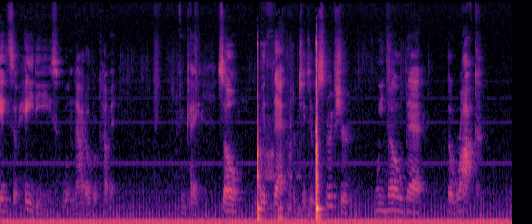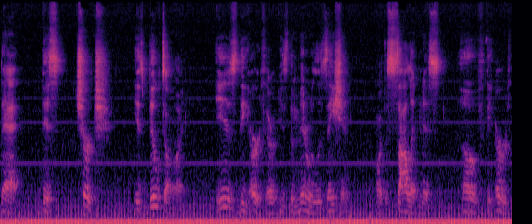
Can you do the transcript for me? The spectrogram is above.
gates of Hades will not overcome it. Okay, so scripture, we know that the rock that this church is built on is the earth, or is the mineralization, or the solidness of the earth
